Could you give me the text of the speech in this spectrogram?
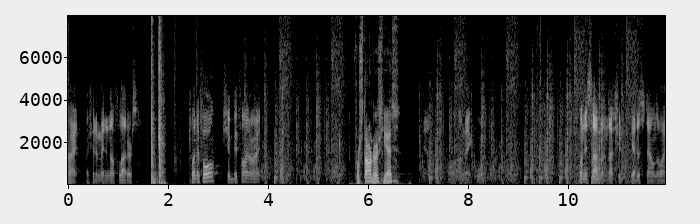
Alright, I should have made enough ladders. 24? Should be fine, alright. For starters, yes. Yeah. Oh, I'll make one more. 27, that should get us down the way.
